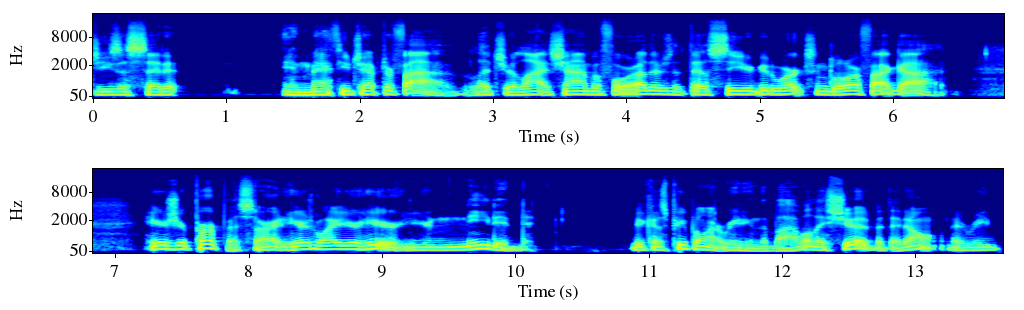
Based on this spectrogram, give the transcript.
Jesus said it in Matthew chapter 5 let your light shine before others that they'll see your good works and glorify God. Here's your purpose, all right? Here's why you're here. You're needed because people aren't reading the Bible. They should, but they don't. They read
